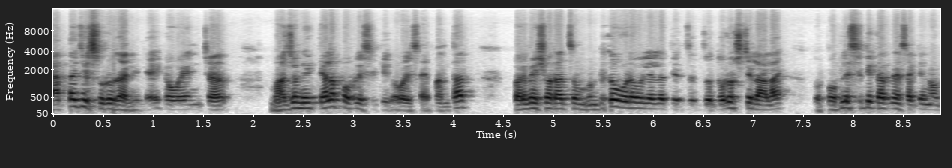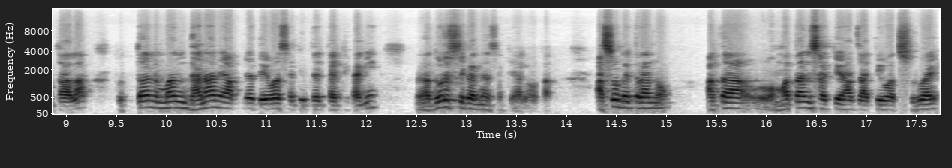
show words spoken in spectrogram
आता जी सुरू झालेली आहे गवईंच्या बाजूने त्याला पब्लिसिटी गवई साहेब म्हणतात. परमेश्वराचं मुंडकं उडवलेलं ते जो दुरुस्तीला आलाय तो पब्लिसिटी करण्यासाठी नव्हता आला. तो तन मन धनाने आपल्या देवासाठी त्या त्या ठिकाणी दुरुस्ती करण्यासाठी आला होता. असो मित्रांनो आता मतांसाठी हा जातीवाद सुरू आहे.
